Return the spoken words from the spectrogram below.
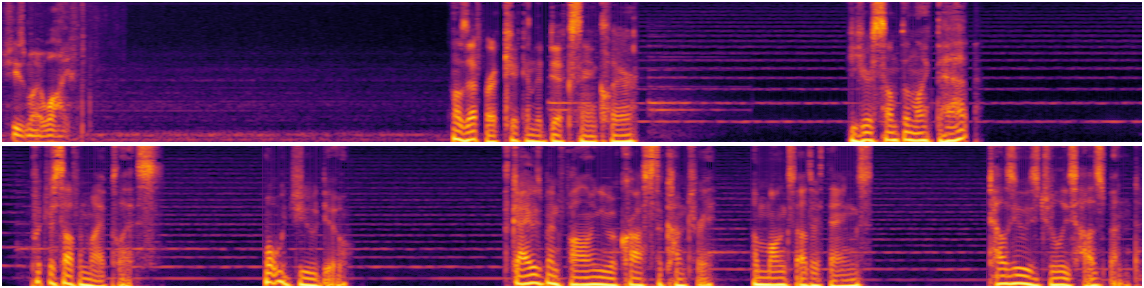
She's my wife. How's that for a kick in the dick, St. Clair? You hear something like that? Put yourself in my place. What would you do? The guy who's been following you across the country, amongst other things, tells you he's Julie's husband.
